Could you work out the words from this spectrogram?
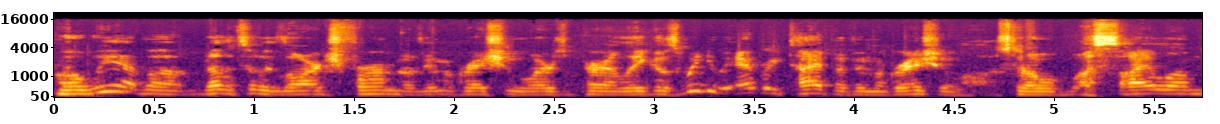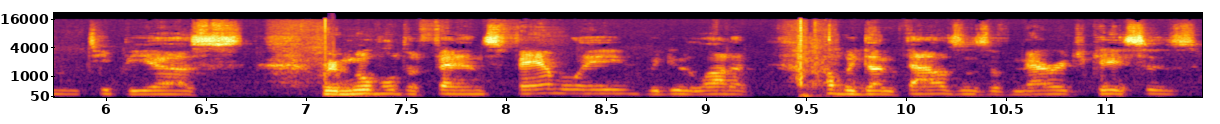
Well, we have a relatively large firm of immigration lawyers and paralegals. We do every type of immigration law. So, asylum, TPS, removal defense, family. We do a lot of, probably done thousands of marriage cases,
